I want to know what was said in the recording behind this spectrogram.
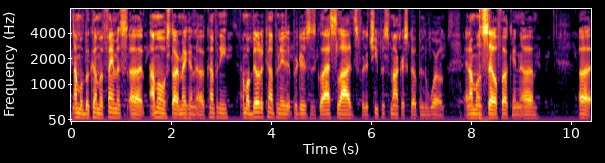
I'm gonna become a famous. Uh, I'm gonna start making a company. I'm gonna build a company that produces glass slides for the cheapest microscope in the world, and I'm gonna sell fucking. Um, uh,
